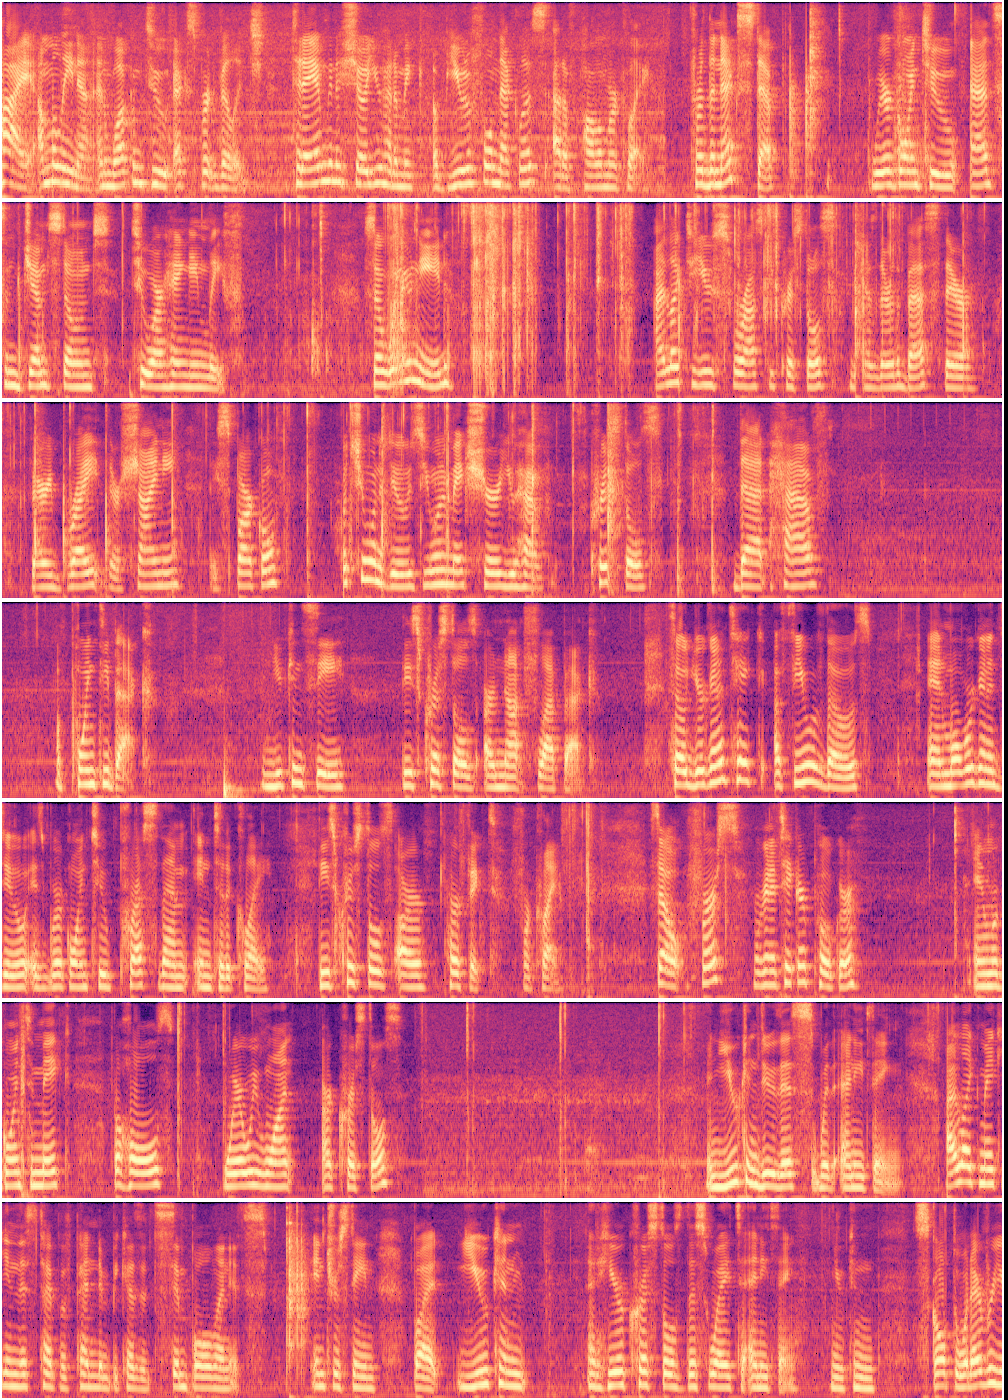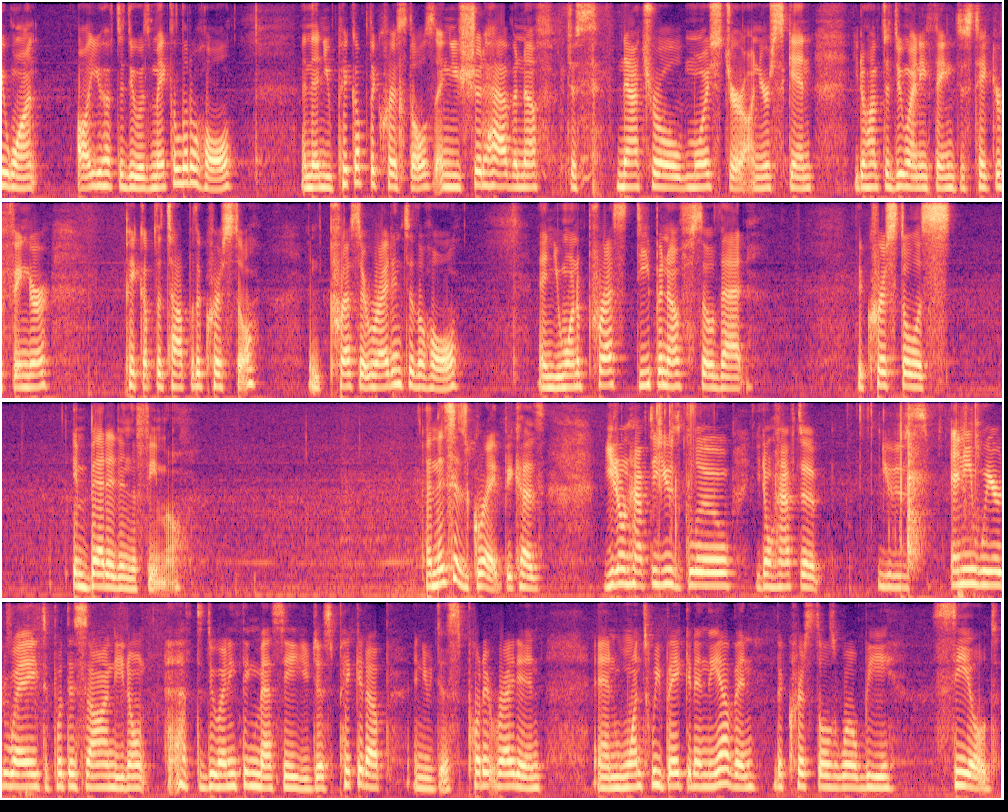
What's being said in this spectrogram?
Hi, I'm Melina and welcome to Expert Village. Today I'm going to show you how to make a beautiful necklace out of polymer clay. For the next step, we're going to add some gemstones to our hanging leaf. So what you need, I like to use Swarovski crystals because they're the best. They're very bright, they're shiny, they sparkle. What you want to do is you want to make sure you have crystals that have a pointy back. And you can see these crystals are not flat back. So you're going to take a few of those and what we're going to do is we're going to press them into the clay. These crystals are perfect for clay. So first we're going to take our poker and we're going to make the holes where we want our crystals. And you can do this with anything. I like making this type of pendant because it's simple and it's interesting, but you can adhere crystals this way to anything. You can sculpt whatever you want. All you have to do is make a little hole and then you pick up the crystals and you should have enough just natural moisture on your skin. You don't have to do anything. Just take your finger, pick up the top of the crystal and press it right into the hole. And you want to press deep enough so that the crystal is embedded in the Fimo. And this is great because you don't have to use glue. You don't have to use any weird way to put this on. You don't have to do anything messy. You just pick it up and you just put it right in. And once we bake it in the oven, the crystals will be sealed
